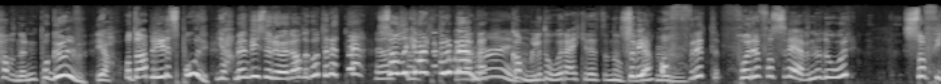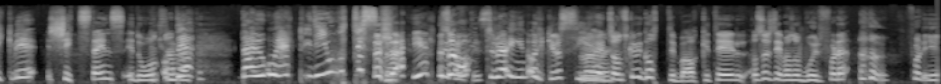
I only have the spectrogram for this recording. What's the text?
havner den på gulv. Ja. Og da blir det spor. Men hvis røret hadde gått rett ned, så hadde det ikke vært noe problem. Nei. Gamle doer er ikke dette noe Så vi har ofret for å få svevende doer. Så fikk vi shitstains i doen. Og det. Det er jo helt idiotisk! Det er helt Men så tror jeg ingen orker å si høyt sånn Skal vi gått tilbake til Og så sier man sånn Hvorfor det? Fordi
